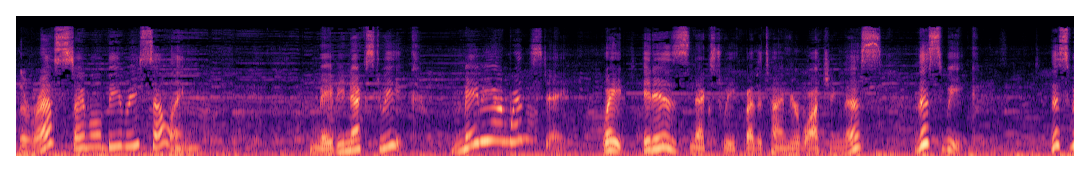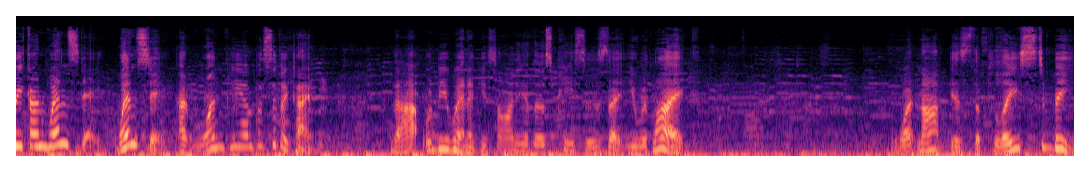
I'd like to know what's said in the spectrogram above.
The rest I will be reselling. Maybe next week. Maybe on Wednesday. Wait, it is next week by the time you're watching this. This week. This week on Wednesday. Wednesday at 1 p.m. Pacific time. That would be when if you saw any of those pieces that you would like. Whatnot is the place to be.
